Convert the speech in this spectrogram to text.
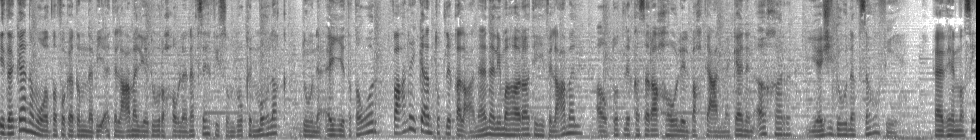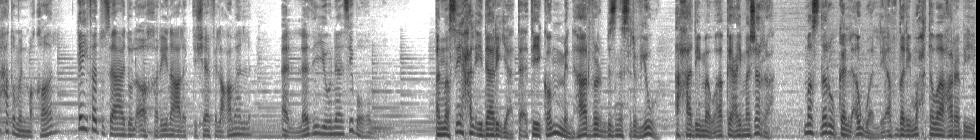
إذا كان موظفك ضمن بيئة العمل يدور حول نفسه في صندوق مغلق دون أي تطور، فعليك أن تطلق العنان لمهاراته في العمل أو تطلق سراحه للبحث عن مكان آخر يجد نفسه فيه. هذه النصيحة من مقال كيف تساعد الآخرين على اكتشاف العمل الذي يناسبهم. النصيحة الإدارية تأتيكم من هارفارد بزنس ريفيو أحد مواقع مجرة مصدرك الأول لأفضل محتوى عربي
